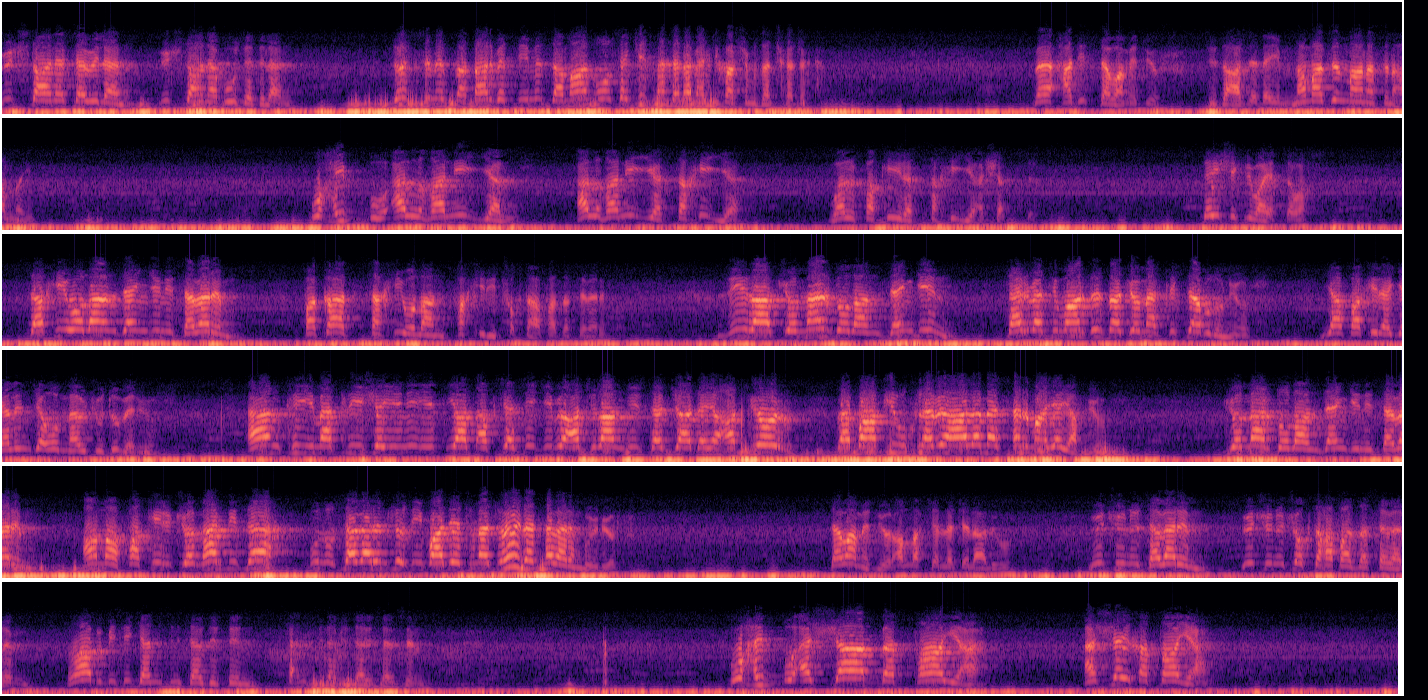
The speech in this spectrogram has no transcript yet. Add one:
Üç tane sevilen, üç tane buğz edilen, dört sınıfla darp ettiğimiz zaman 18 mesele belki karşımıza çıkacak. Ve hadis devam ediyor. Size arz edeyim. Namazın manasını anlayın. Uhibbu el-ganiyyel el-ganiyye sahiyye vel fakire sahiyye eşeddi. Değişik rivayette var. Sahi olan zengini severim. Fakat sahi olan fakiri çok daha fazla severim. Zira cömert olan zengin, serveti vardır da cömertlikte bulunuyor. Ya fakire gelince o mevcudu veriyor. En kıymetli şeyini ihtiyat akçesi gibi açılan bir seccadeye atıyor ve baki uhrevi aleme sermaye yapıyor. Cömert olan zengini severim ama fakir cömert ise bunu severim sözü ifade etmez, öyle severim buyuruyor. Devam ediyor Allah Celle Celaluhu. Üçünü severim, üçünü çok daha fazla severim. Rab bizi kendisini sevdirsin, kendisi de bizleri sevsin. Uhibbu eşşâbbe tâi'e eşşeyhe tâi'e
